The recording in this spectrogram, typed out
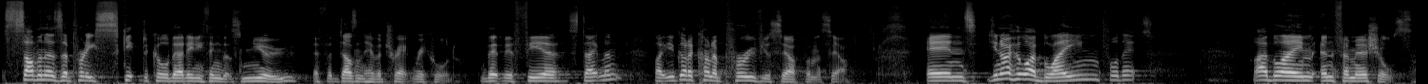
Southerners are pretty skeptical about anything that's new if it doesn't have a track record. Would that be a fair statement? Like, you've got to kind of prove yourself in the South. And do you know who I blame for that? I blame infomercials.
